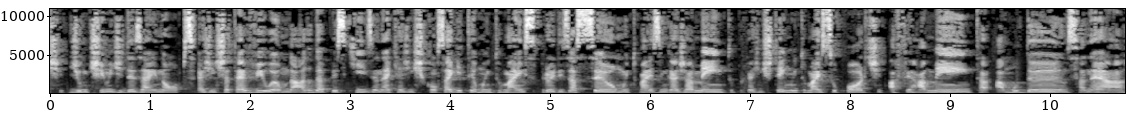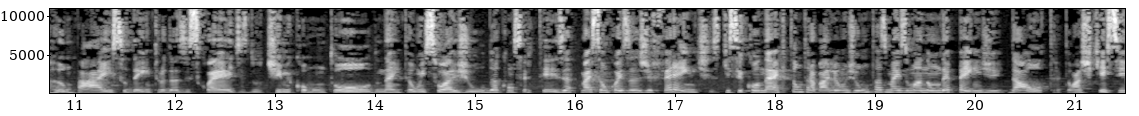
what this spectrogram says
suporte de um time de design ops, a gente até viu, é um dado da pesquisa, né, que a gente consegue ter muito mais priorização, muito mais engajamento, porque a gente tem muito mais suporte à ferramenta, à mudança, né, a rampar isso dentro das squads, do time como um todo, né? Então isso ajuda, com certeza, mas são coisas diferentes, que se conectam, trabalham juntas, mas uma não depende da outra. Então acho que esse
